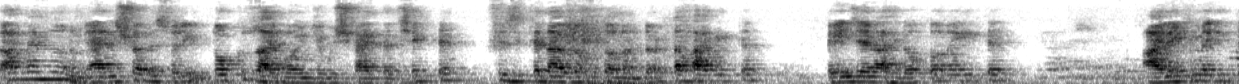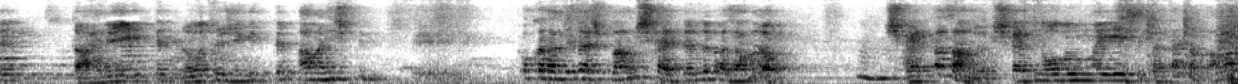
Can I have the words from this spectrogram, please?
Ben memnunum. Yani şöyle söyleyeyim. 9 ay boyunca bu şikayetleri çektim. Fizik tedavi doktoruna 4 defa gittim. Beyin cerrahi doktoruna gittim. Aile hekimine gittim. Dahiliyeye gittim. Romatolojiye gittim. Ama hiçbir e, o kadar dedi açıklanmış şikayetlerimde bir azalma yok. Şikayette azalma yok. Şikayetin olduğununla geçti zaten yok ama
